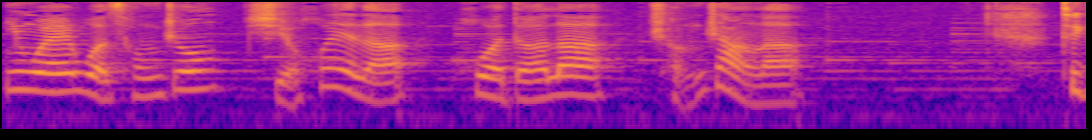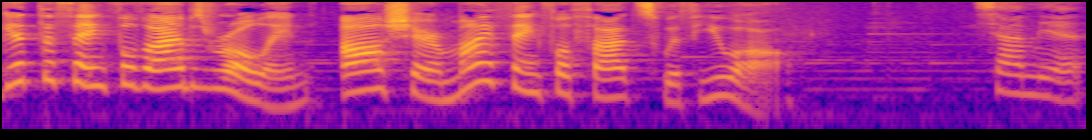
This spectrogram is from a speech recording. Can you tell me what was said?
因为我从中学会了、获得了、成长了。 To get the thankful vibes rolling, I'll share my thankful thoughts with you all. 下面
